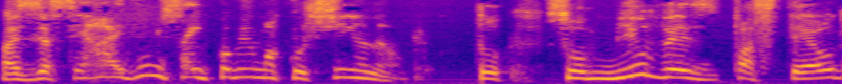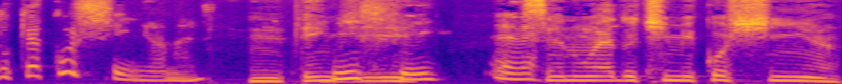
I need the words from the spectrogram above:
Mas assim, ai, vamos sair comer uma coxinha, não. Tô, sou mil vezes pastel do que a coxinha, né? Entendi. Enfim. É. Você não é do time coxinha.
